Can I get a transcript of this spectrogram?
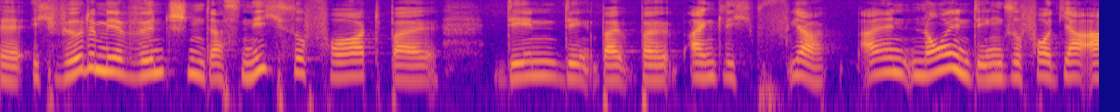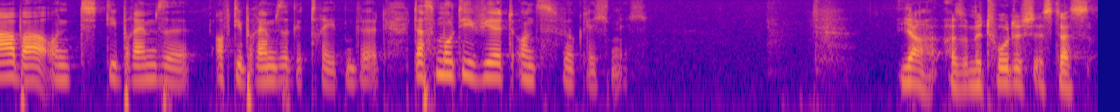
äh, ich würde mir wünschen, dass nicht sofort bei den, den bei, bei eigentlich ja allen neuen Dingen sofort ja aber und die Bremse auf die Bremse getreten wird. Das motiviert uns wirklich nicht. Ja, also methodisch ist das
